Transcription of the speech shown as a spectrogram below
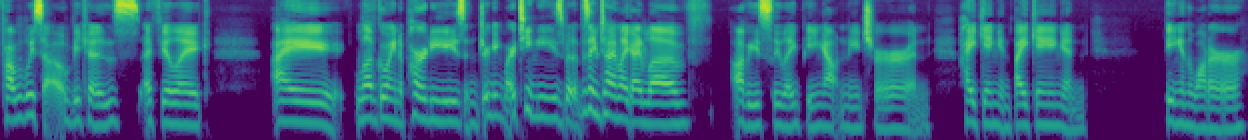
Probably so because I feel like I love going to parties and drinking martinis, but at the same time like I love obviously like being out in nature and hiking and biking and being in the water,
